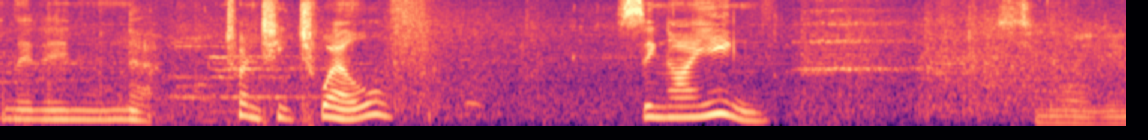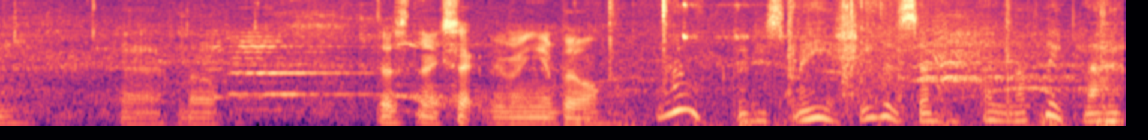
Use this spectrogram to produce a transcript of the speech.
And then in 2012, Xing Aiying. Xing Aiying, yeah, no, doesn't exactly ring a bell. Oh, goodness me, she was a, a lovely player.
